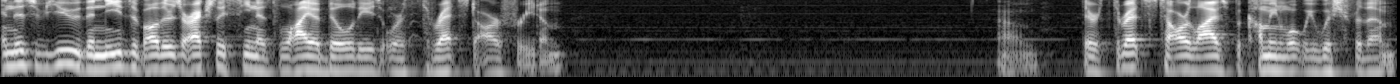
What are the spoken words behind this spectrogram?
In this view, the needs of others are actually seen as liabilities or threats to our freedom. Um, they're threats to our lives becoming what we wish for them.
